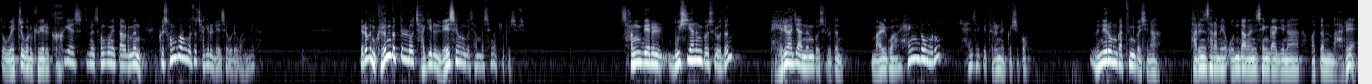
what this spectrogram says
또 외적으로 교회를 크게 했으면 성공했다 그러면 그 성공한 것으로 자기를 내세우려고 합니다. 여러분 그런 것들로 자기를 내세우는 것을 한번 생각해 보십시오. 상대를 무시하는 것으로든 배려하지 않는 것으로든 말과 행동으로 자연스럽게 드러낼 것이고 은혜로움 같은 것이나 다른 사람의 온당한 생각이나 어떤 말에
